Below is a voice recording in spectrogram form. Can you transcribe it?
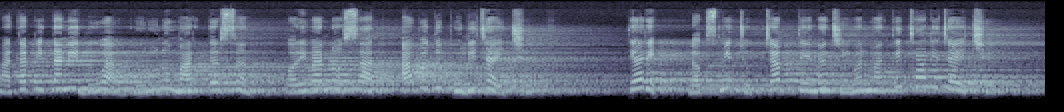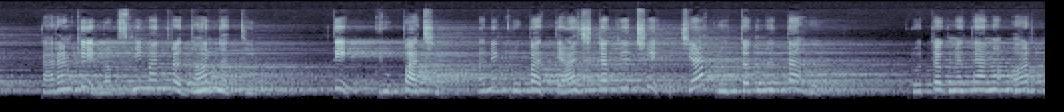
માતા પિતાની દુઆ, ગુરુનું માર્ગદર્શન, પરિવારનો સાથ, આ બધું ભૂલી જાય છે. ત્યારે લક્ષ્મી ચૂપચાપ તેના જીવનમાંથી ચાલી જાય છે. કારણ કે લક્ષ્મી માત્ર ધન નથી, તે કૃપા છે અને કૃપા ત્યાં જ ટકે છે જ્યાં કૃતજ્ઞતા હોય. કૃતજ્ઞતાનો અર્થ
